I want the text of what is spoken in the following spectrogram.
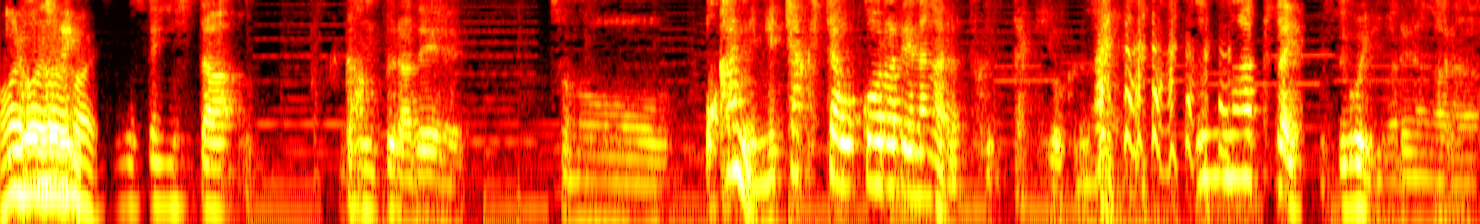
はいはいはいはい。挑戦したガンプラで、その、おかんにめちゃくちゃ怒られながら作った記憶が、そんな臭いってすごい言われながら、う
